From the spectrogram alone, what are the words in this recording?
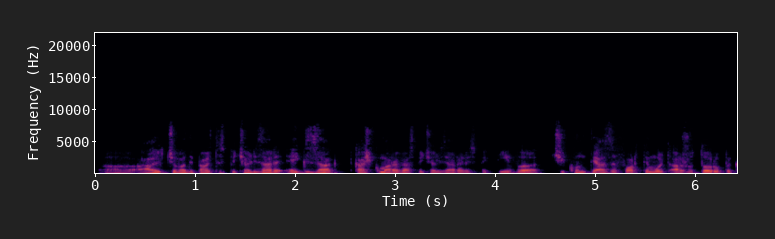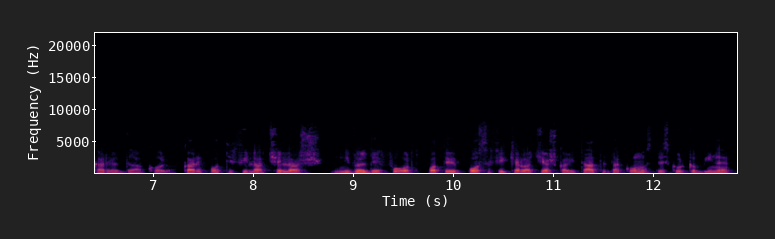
uh, altceva de pe altă specializare exact ca și cum ar avea specializarea respectivă, ci contează foarte mult ajutorul pe care îl dă acolo, care poate fi la același nivel de efort, poate poate să fie chiar la aceeași calitate dacă omul se descurcă bine,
